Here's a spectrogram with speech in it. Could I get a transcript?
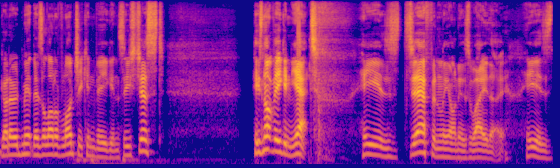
got to admit, there's a lot of logic in vegans. He's just. He's not vegan yet. He is definitely on his way, though he is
